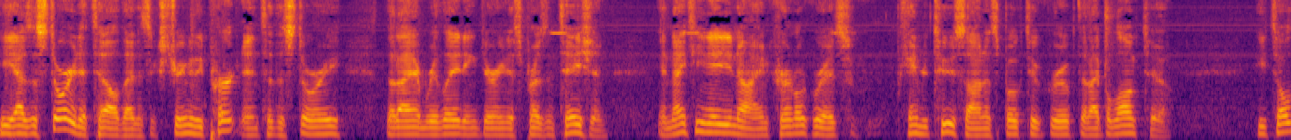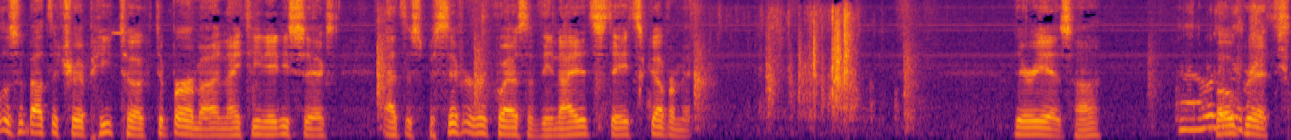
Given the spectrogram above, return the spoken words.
He has a story to tell that is extremely pertinent to the story that I am relating during this presentation. In 1989, Colonel Gritz came to Tucson and spoke to a group that I belonged to. He told us about the trip he took to Burma in 1986 at the specific request of the United States government. There he is, huh? Uh, Bo Gritz.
